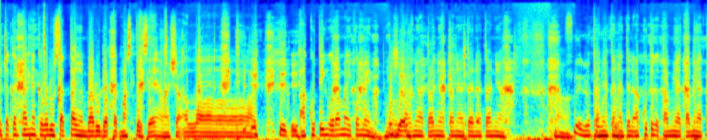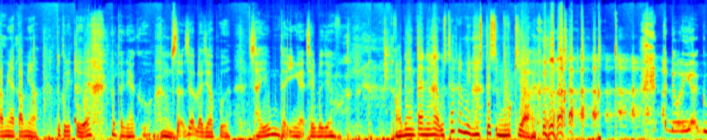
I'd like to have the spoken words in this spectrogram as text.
ucapkan tahniah kepada Ustaz Tam Yang baru dapat masters eh. Masya Allah Aku tengok ramai komen. Oh. Tahniah, tahniah, tahniah, tahniah, tahniah ha, tanya tahniah, tahniah Aku tengok Tamiah, Tamiah, Tamiah, Tamiah Tu kereta eh. Tanya aku, Hmm. Ustaz, Ustaz belajar apa? Saya pun tak ingat saya belajar apa. Ada yang tanya kan Ustaz ambil masters in Rukia Ada orang ingat aku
